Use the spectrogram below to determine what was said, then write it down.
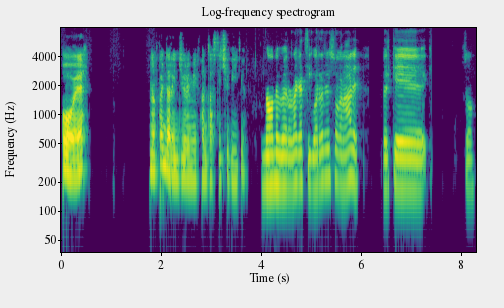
Oh, eh? Non puoi andare in giro i miei fantastici video. Non è vero, ragazzi, guardate il suo canale perché... So.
